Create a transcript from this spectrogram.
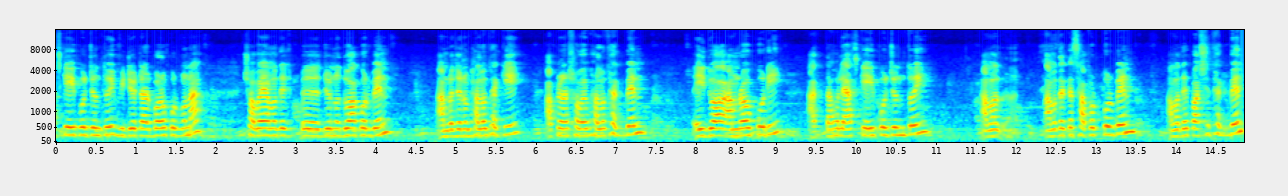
আজকে এই পর্যন্তই। ভিডিওটা আর বড় করব না। সবাই আমাদের জন্য দোয়া করবেন। আমরা যেন ভালো থাকি। আপনারা সবাই ভালো থাকবেন। এই দোয়া আমরাও করি। আর তাহলে আজকে এই পর্যন্তই। আমার আমাদেরকে সাপোর্ট করবেন। আমাদের পাশে থাকবেন।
